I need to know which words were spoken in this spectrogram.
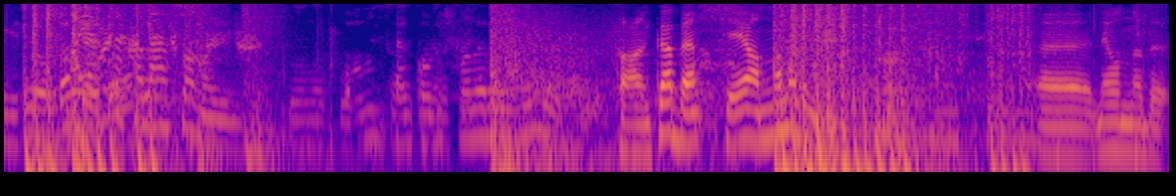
geliyor oradan. Ayakta kalan son oyuncu. Oğlum sen konuşmaları özlemiyor Kanka ben şeyi anlamadım. Ee, ne onun adı?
